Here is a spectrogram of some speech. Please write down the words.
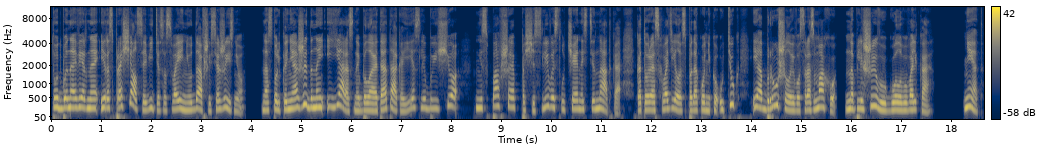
Тут бы, наверное, и распрощался Витя со своей неудавшейся жизнью, Настолько неожиданной и яростной была эта атака, если бы еще не спавшая по счастливой случайности Натка, которая схватила с подоконника утюг и обрушила его с размаху на плешивую голову Валька. Нет,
